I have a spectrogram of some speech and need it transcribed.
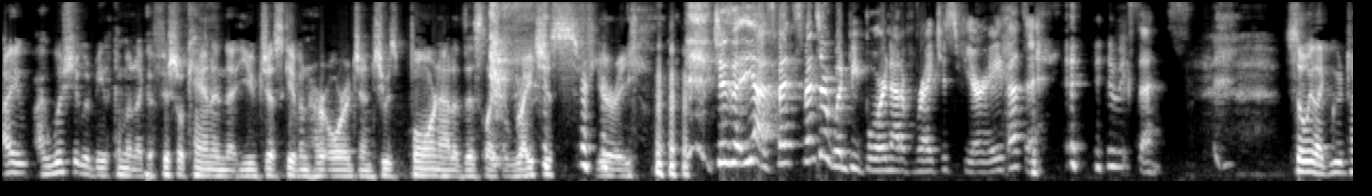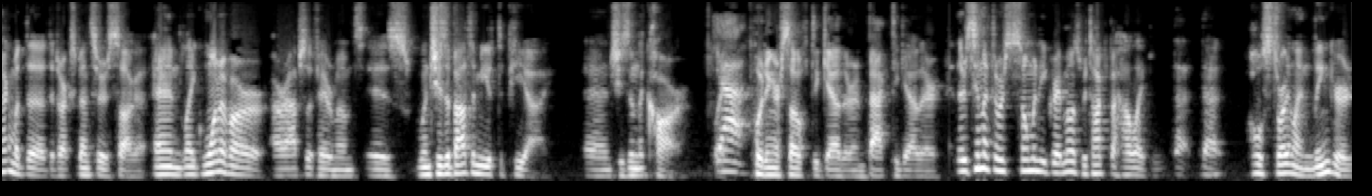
I, I wish it would become like official canon that you've just given her origin. She was born out of this like righteous fury. She's a, yeah, Spencer would be born out of righteous fury. That's it. it makes sense. So we like we were talking about the the Dark Spencer saga, and like one of our our absolute favorite moments is when she's about to meet the PI, and she's in the car, like, yeah, putting herself together and back together. There seemed like there were so many great moments. We talked about how like that that whole storyline lingered.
